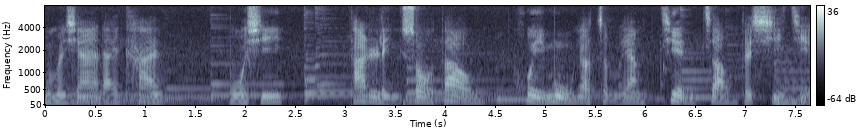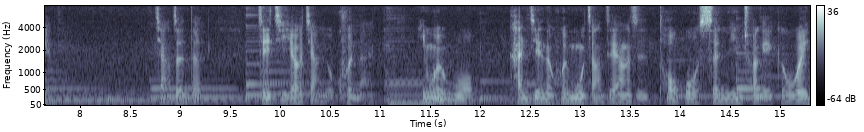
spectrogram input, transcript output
我们现在来看摩西，他领受到会幕要怎么样建造的细节。讲真的，这集要讲有困难，因为我看见了会幕长这样子，透过声音传给各位，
